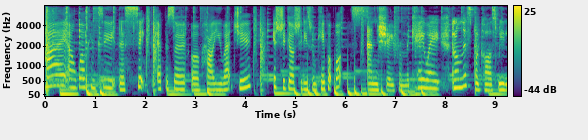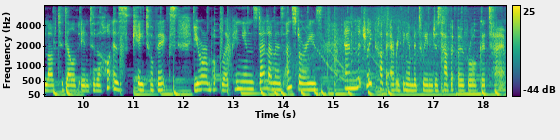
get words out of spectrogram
Hi, and welcome to the sixth episode of How You At You. It's your girl Shanice from K-Pop Box. and Shay from the K-Way. And on this podcast, we love to delve into the hottest K topics, your unpopular opinions, dilemmas, and stories, and literally cover everything in between and just have an overall good time.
